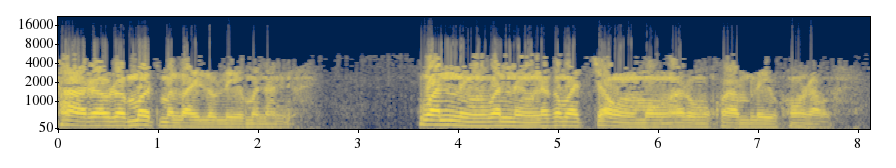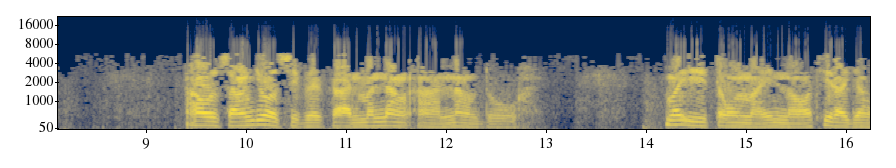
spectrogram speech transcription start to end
ถ้าเราละเมิดมาลัยเราเลวมานั้น วันหนึ่งวันหนึ่งแล้วก็มาจ้องมองอารมณ์ความเลวของเรา เอาสังโยชน์สิบประการมานั่งอ่านนั่งดูว่าอีตรงไหนหนอที่เรายัง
